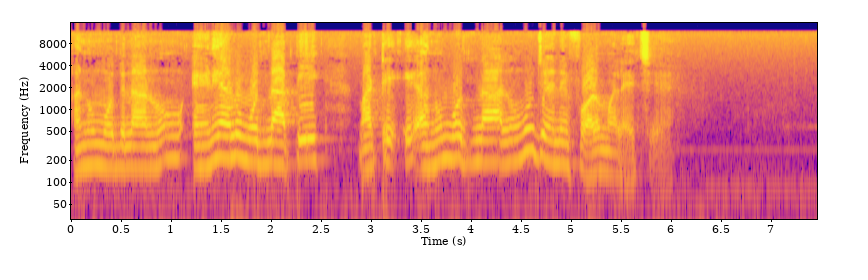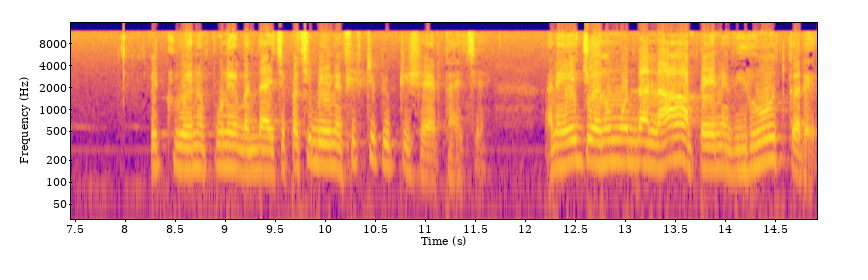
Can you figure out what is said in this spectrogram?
અનુમોદનાનું એણે અનુમોદના આપી, માટે એ અનુમોદનાનું જ એને ફળ મળે છે. એટલું એને પુણે બંધાય છે. પછી બેને ફિફ્ટી ફિફ્ટી શેર થાય છે. અને એ જો અનુમોદના ના આપે, એને વિરોધ કરે.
